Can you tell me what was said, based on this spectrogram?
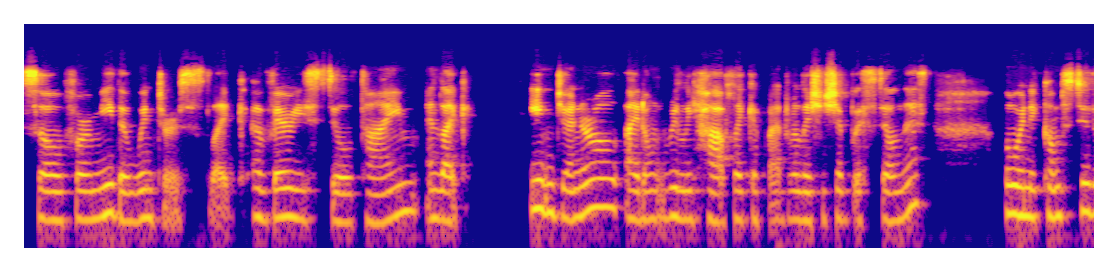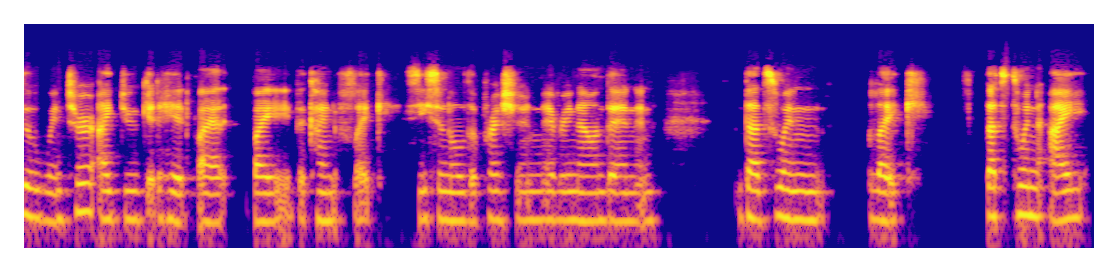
so for me, the winter's like a very still time. And like in general, I don't really have like a bad relationship with stillness. But when it comes to the winter, I do get hit by by the kind of like seasonal depression every now and then. And that's when like that's when I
